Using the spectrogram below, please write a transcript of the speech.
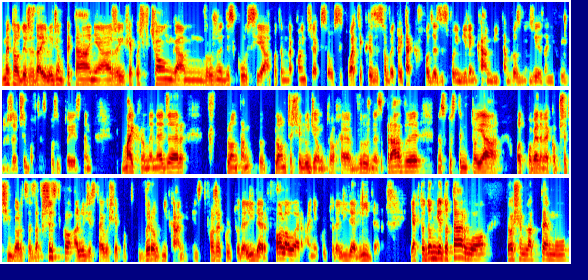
metody, że zadaję ludziom pytania, że ich jakoś wciągam w różne dyskusje, a potem na końcu, jak są sytuacje kryzysowe, to i tak wchodzę ze swoimi rękami i tam rozwiązuję za nich różne rzeczy, bo w ten sposób to jestem micromanager, plączę się ludziom trochę w różne sprawy, w związku z tym to ja odpowiadam jako przedsiębiorca za wszystko, a ludzie stają się po prostu wyrobnikami, więc tworzę kulturę lider-follower, a nie kulturę lider-lider. Jak to do mnie dotarło, to 8 lat temu,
